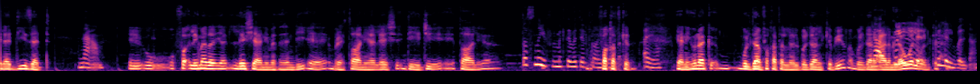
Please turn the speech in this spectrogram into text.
إلى DZ نعم. لماذا يعني ليش يعني مثلا DA بريطانيا؟ ليش DG إيطاليا؟ تصنيف في مكتبة الكونغرس فقط كذا أيوه. يعني هناك بلدان فقط ال- البلدان الكبيرة بلدان لا العالم كل الأول ولا كل البلدان.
